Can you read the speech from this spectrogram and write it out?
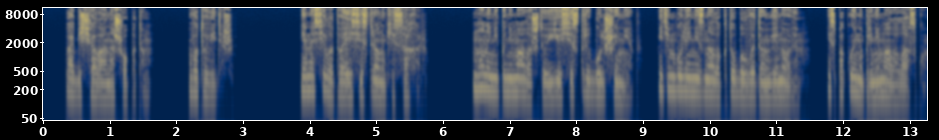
— пообещала она шепотом. «Вот увидишь. Я носила твоей сестренке сахар». Мона не понимала, что ее сестры больше нет, и тем более не знала, кто был в этом виновен, и спокойно принимала ласку.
